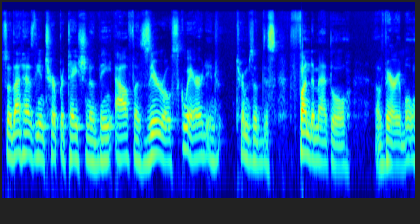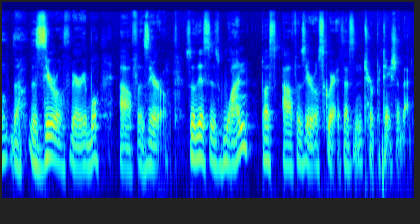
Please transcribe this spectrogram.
So that has the interpretation of being alpha 0 squared in terms of this fundamental uh, variable, the, the zeroth variable, alpha 0. So this is 1 plus alpha 0 squared. That's an interpretation of that.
